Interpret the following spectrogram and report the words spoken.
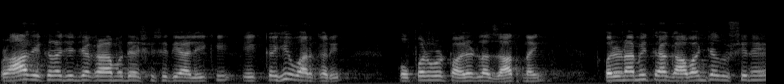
पण आज एकनाथजींच्या काळामध्ये अशी स्थिती आली की एकही वारकरी ओपनवर टॉयलेटला जात नाही. परिणामी त्या गावांच्या दृष्टीने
